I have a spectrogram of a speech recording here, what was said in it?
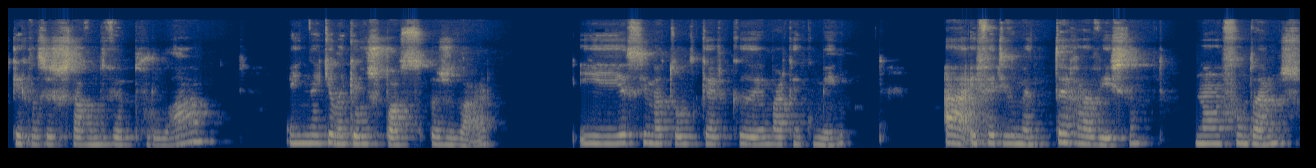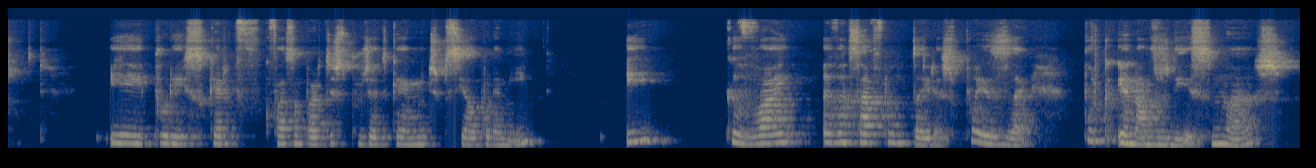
o que é que vocês gostavam de ver por lá, e naquilo em que eu vos posso ajudar. E acima de tudo, quero que embarquem comigo. Há efetivamente terra à vista, não afundamos, e por isso quero que façam parte deste projeto que é muito especial para mim e que vai avançar fronteiras. Pois é, porque eu não vos disse, mas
